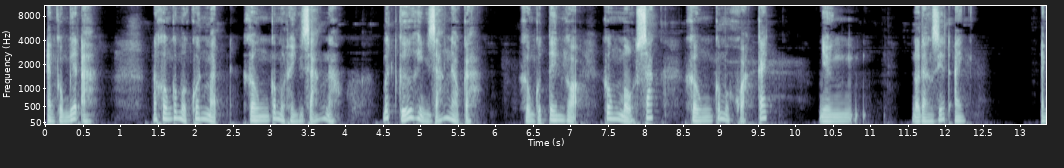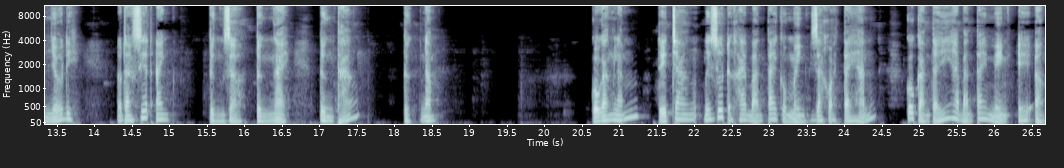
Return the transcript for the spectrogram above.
Em không biết à? Nó không có một khuôn mặt, không có một hình dáng nào. Bất cứ hình dáng nào cả. Không có tên gọi, không màu sắc, không có một khoảng cách. Nhưng nó đang giết anh. Em nhớ đi, nó đang giết anh. Từng giờ, từng ngày, từng tháng, từng năm. Cố gắng lắm, Tuyết Trang mới rút được hai bàn tay của mình ra khỏi tay hắn. Cô cảm thấy hai bàn tay mình ê ẩm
